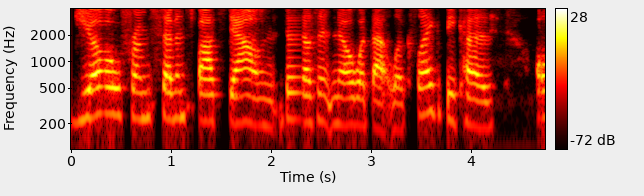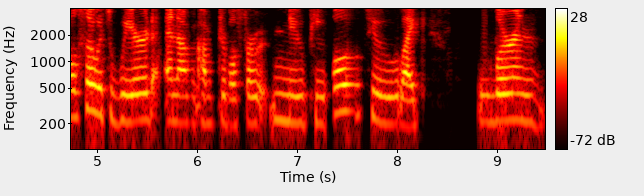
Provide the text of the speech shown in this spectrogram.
Joe from 7 spots down doesn't know what that looks like because also it's weird and uncomfortable for new people to like learn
